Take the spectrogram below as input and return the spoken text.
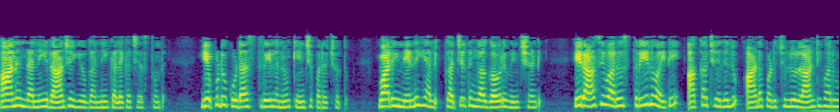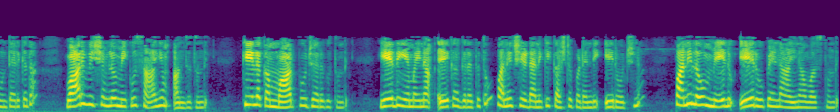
ఆనందాన్ని రాజయోగాన్ని కలగచేస్తుంది ఎప్పుడూ కూడా స్త్రీలను కించపరచొద్దు. వారి నిర్ణయాలు ఖచ్చితంగా గౌరవించండి. ఈ రాశివారు స్త్రీలు అయితే అక్క చెల్లెలు ఆడపడుచులు లాంటివారు ఉంటారు కదా? వారి విషయంలో మీకు సాయం అందుతుంది. కీలక మార్పు జరుగుతుంది. ఏది ఏమైనా ఏకాగ్రతతో పని చేయడానికి కష్టపడండి ఈ రోజున. పనిలో మేలు ఏ రూపేణా అయినా వస్తుంది.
